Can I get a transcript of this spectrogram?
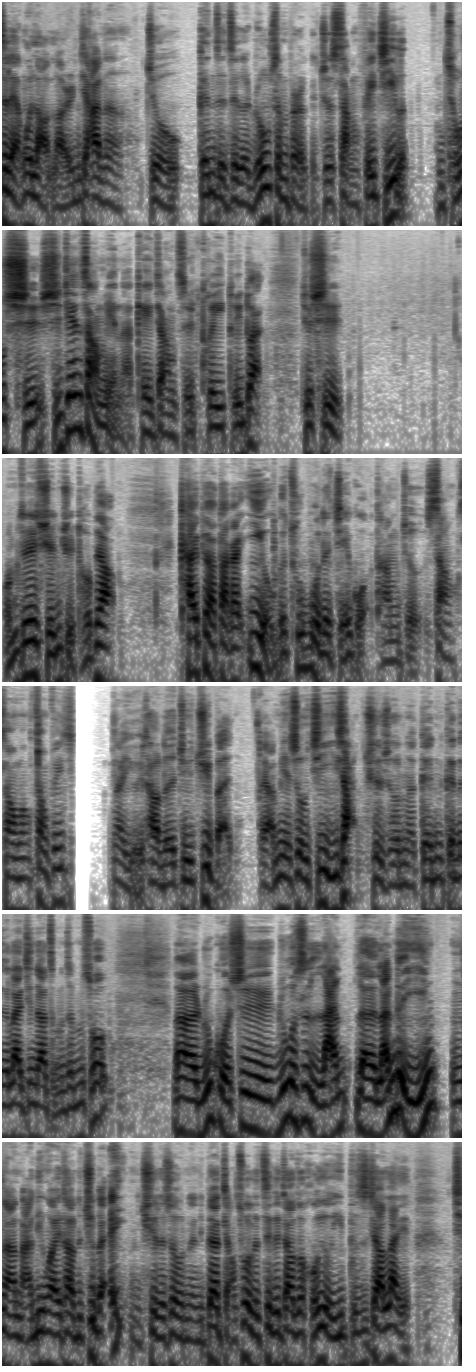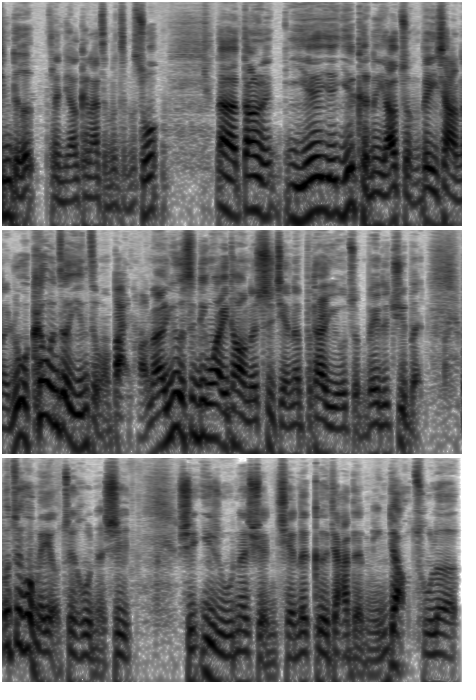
这两位老老人家呢，就跟着这个 Rosenberg 就上飞机了。你从时时间上面呢，可以这样子推推断，就是我们这些选举投票开票，大概一有个初步的结果，他们就上上上飞机。那有一套的就剧本，要面授机一下去的时候呢，跟跟那个赖清德怎么怎么说。那如果是如果是蓝呃蓝的赢，那拿另外一套的剧本。哎，你去的时候呢，你不要讲错了，这个叫做侯友谊，不是叫赖清德。那你要跟他怎么怎么说？那当然也也也可能也要准备一下呢。如果柯文哲赢怎么办？好，那又是另外一套呢。事前呢不太有准备的剧本。不过最后没有，最后呢是是一如呢选前的各家的民调，除了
